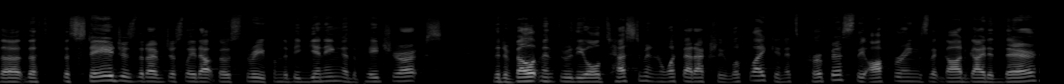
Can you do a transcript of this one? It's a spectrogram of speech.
The, the, the stages that I've just laid out, those three, from the beginning of the patriarchs, the development through the Old Testament and what that actually looked like and its purpose, the offerings that God guided there,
